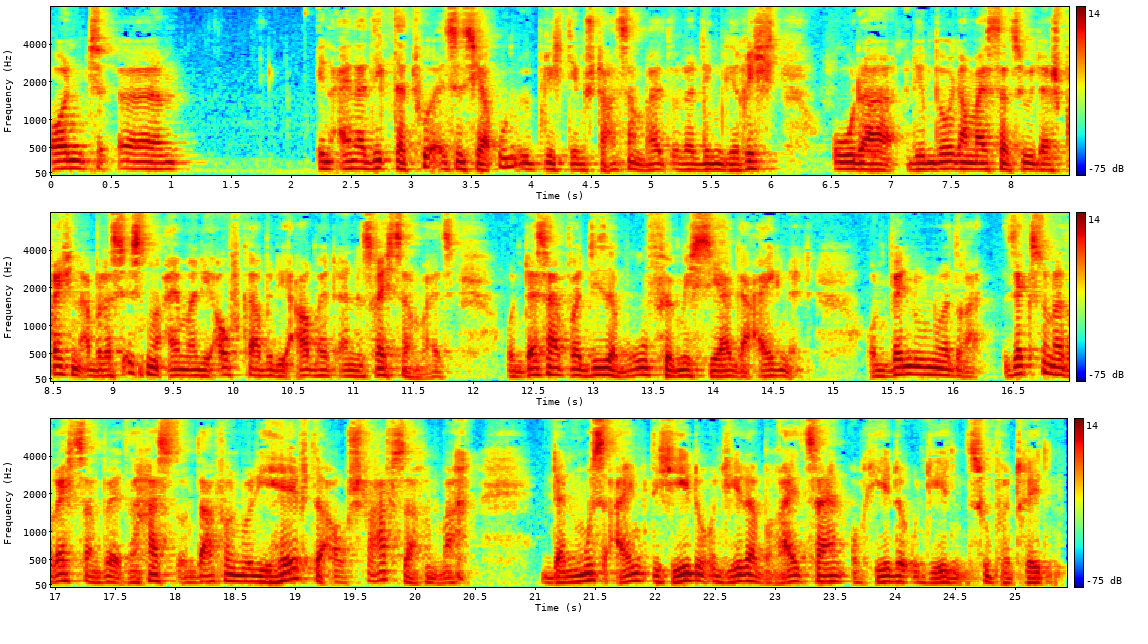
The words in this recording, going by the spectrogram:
Und äh, in einer Diktatur ist es ja unüblich, dem Staatsanwalt oder dem Gericht oder dem Bürgermeister zu widersprechen. Aber das ist nur einmal die Aufgabe, die Arbeit eines Rechtsanwalts. Und deshalb war dieser Beruf für mich sehr geeignet. Und wenn du nur 600 Rechtsanwälte hast und davon nur die Hälfte auch Strafsachen macht, dann muss eigentlich jede und jeder bereit sein, auch jede und jeden zu vertreten.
